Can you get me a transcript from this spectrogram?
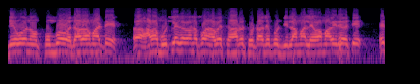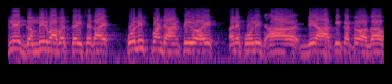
દેવોનો કુંભો વધારવા માટે આવા બુટલેગરોનો પણ હવે સહારો છોટાઉદેપુર જિલ્લામાં લેવામાં આવી રહ્યો છે. એટલે ગંભીર બાબત કહી શકાય પોલીસ પણ જાણતી હોય અને પોલીસ આ જે હકીકતો અગાઉ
